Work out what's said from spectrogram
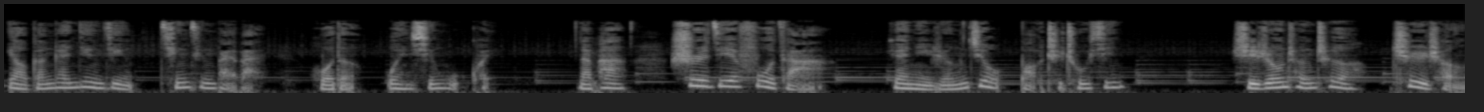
要干干净净、清清白白，活得问心无愧。哪怕世界复杂，愿你仍旧保持初心，始终澄澈、赤诚、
